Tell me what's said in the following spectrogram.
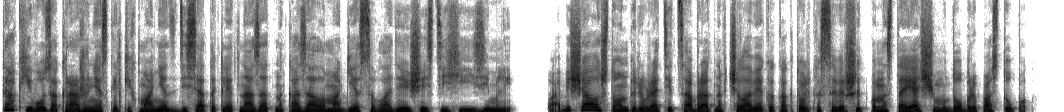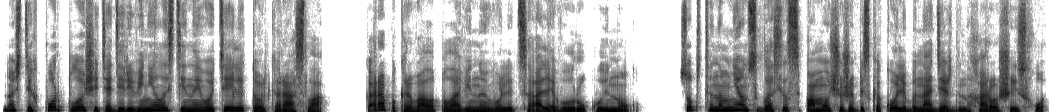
Так его за кражу нескольких монет с десяток лет назад наказала Магесса, владеющая стихией Земли. Пообещала, что он превратится обратно в человека, как только совершит по-настоящему добрый поступок. Но с тех пор площадь одеревенелости на его теле только росла. Кора покрывала половину его лица, левую руку и ногу. Собственно, мне он согласился помочь уже без какой-либо надежды на хороший исход.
